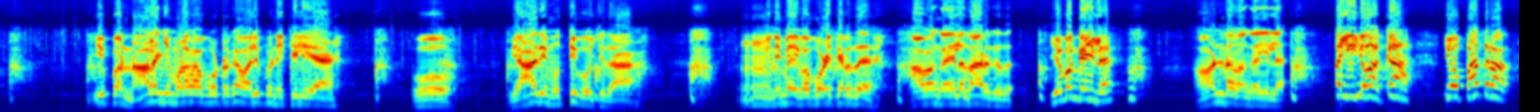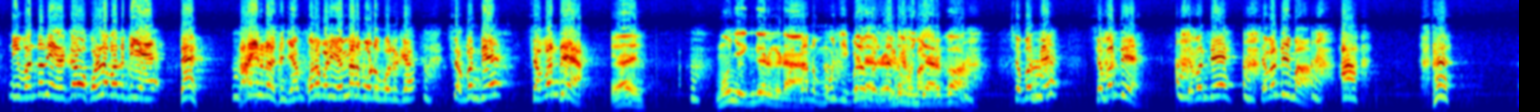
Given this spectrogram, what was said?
இப்போ நாலஞ்சு மிளகா போட்டிருக்கேன் வலிப்பு நிக்கலையே. ஓ வியாதி முத்தி போச்சுதா? ம், இனிமே இவ பிழைக்கிறது அவன் கையில தான் இருக்குது. எவன் கையில? ஆண்டவன் கையில. ஐயோ அக்கா. யோ பாத்திரம் நீ வந்தது எங்க அக்காவை கொல்ல பார்த்துட்டியே. டேய் நான் என்னடா செஞ்சேன்? குறபடி என் மேல போட்டு போட்டிருக்க. செவந்தே செவந்தே ஏய் மூஞ்சி இங்க இருக்குடா. அதான் மூஞ்சி இவ்வளவு என்ன, பெருசா ரெண்டு இருக்கு மூஞ்சியா பாரு. இருக்கும்? செவந்தே செவந்தே செவந்தே செவந்திமா ஆ.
